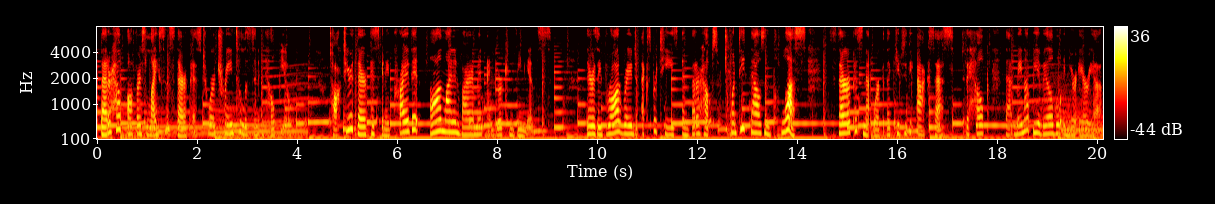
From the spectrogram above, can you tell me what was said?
BetterHelp offers licensed therapists who are trained to listen and help you. Talk to your therapist in a private, online environment at your convenience. There is a broad range of expertise in BetterHelp's 20,000 plus therapist network that gives you the access to the help that may not be available in your area.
